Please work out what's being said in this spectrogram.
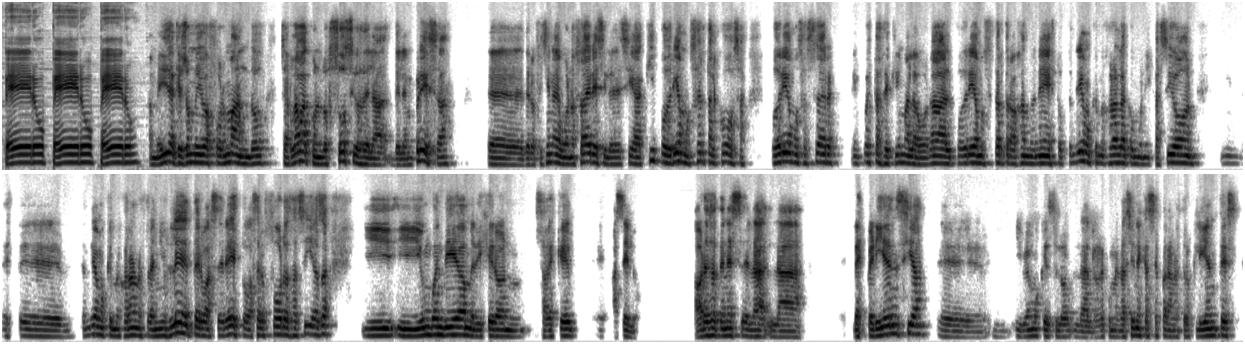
pero, pero, pero. A medida que yo me iba formando, charlaba con los socios de la, de la empresa, eh, de la oficina de Buenos Aires, y les decía, aquí podríamos hacer tal cosa, podríamos hacer encuestas de clima laboral, podríamos estar trabajando en esto, tendríamos que mejorar la comunicación, este, tendríamos que mejorar nuestra newsletter, o hacer esto, o hacer foros así, así. Y, y un buen día me dijeron, ¿sabes qué? Eh, hacelo. Ahora ya tenés la, la la experiencia eh, y vemos que las recomendaciones que haces para nuestros clientes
